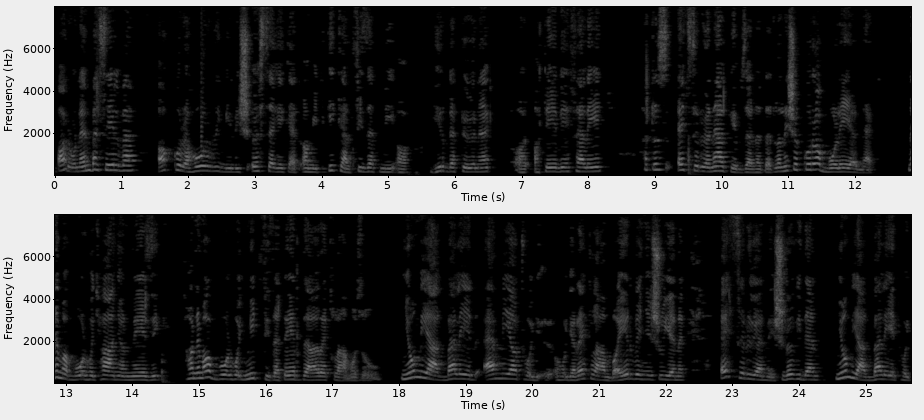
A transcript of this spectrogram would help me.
Arról nem beszélve, akkor a horribilis összegeket, amit ki kell fizetni a hirdetőnek a, a tévé felé, hát az egyszerűen elképzelhetetlen, és akkor abból élnek. Nem abból, hogy hányan nézik, hanem abból, hogy mit fizet érte a reklámozó. Nyomják beléd emiatt, hogy, hogy a reklámba érvényesüljenek, egyszerűen és röviden nyomják beléd, hogy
